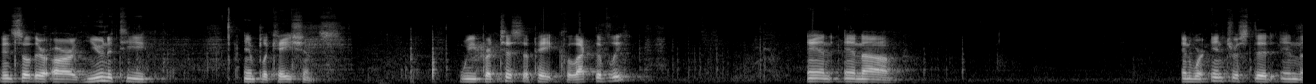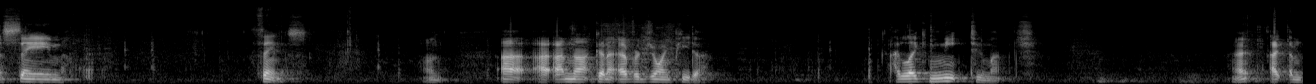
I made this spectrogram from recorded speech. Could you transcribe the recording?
And so there are unity implications. We participate collectively, and and uh, and we're interested in the same things. I'm, I, I'm not going to ever join PETA. I like meat too much. I, I,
